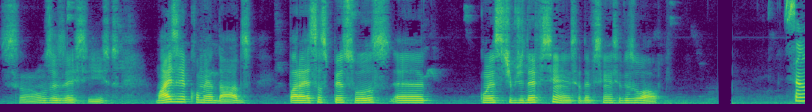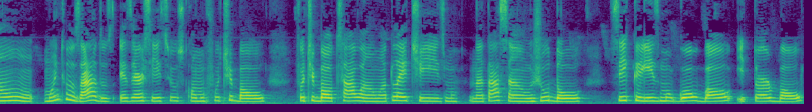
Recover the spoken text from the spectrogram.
são os exercícios mais recomendados para essas pessoas é, com esse tipo de deficiência, deficiência visual? São muito usados exercícios como futebol, futebol de salão, atletismo, natação, judô ciclismo, goalball e torball,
